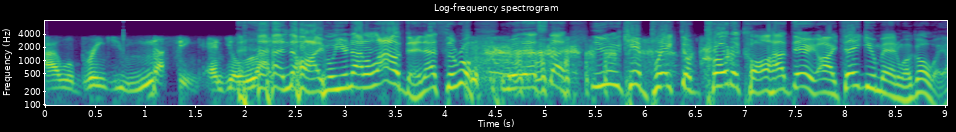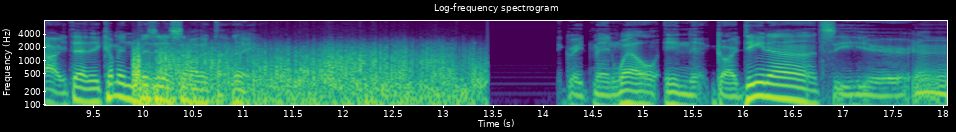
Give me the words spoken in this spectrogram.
I will bring you nothing, and you'll like. no, I, well, you're not allowed. Then that's the rule. That's not. You can't break the protocol. How dare you? All right, thank you, Manuel. Go away. All right, they, they come in and visit us some other time. There. The great Manuel in Gardena. Let's see here. Uh.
